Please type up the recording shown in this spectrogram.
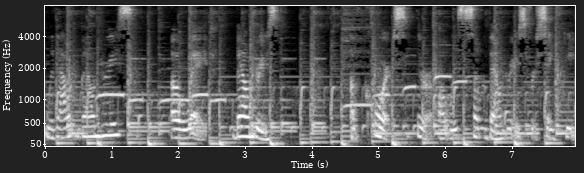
without boundaries. Oh wait, boundaries. Of course, there are always some boundaries for safety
